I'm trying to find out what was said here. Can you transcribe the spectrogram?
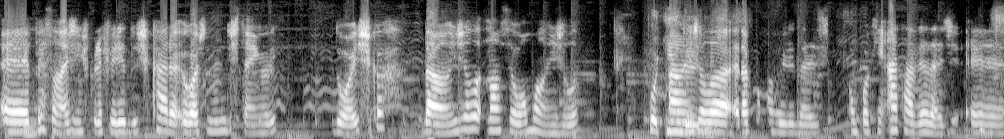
É, personagens preferidos, cara, eu gosto muito de Stanley, do Oscar, da Angela. Nossa, eu amo a Angela. Um pouquinho A. Angela é da contabilidade. Um pouquinho. Ah, tá, verdade. É,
